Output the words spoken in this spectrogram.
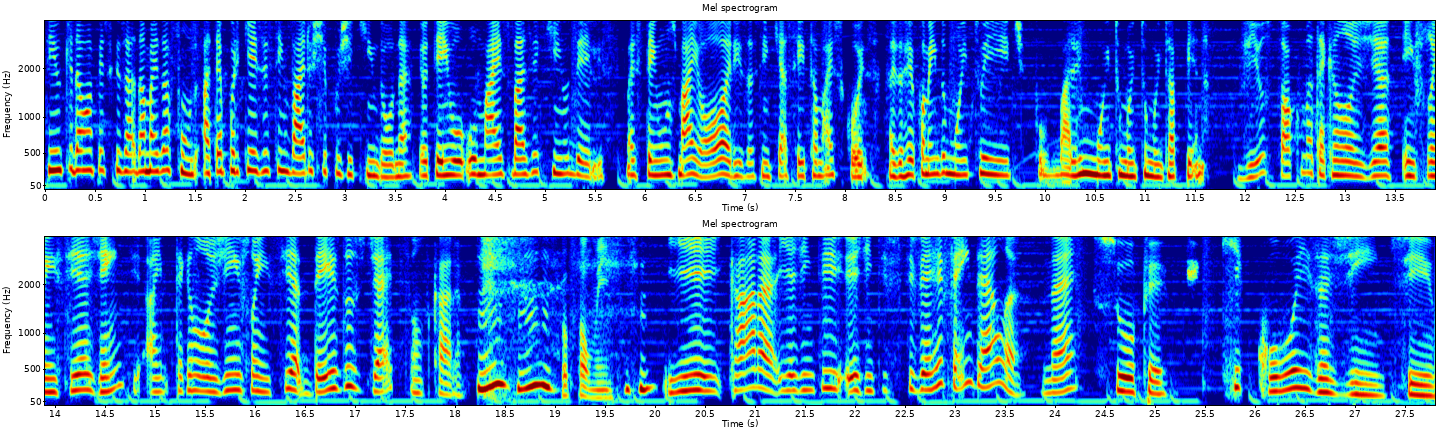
tenho que dar uma pesquisada mais a fundo. Até porque existem vários tipos de Kindle, né? Eu tenho o mais basiquinho deles, mas tem uns maiores maiores, assim, que aceita mais coisa. Mas eu recomendo muito e, tipo, vale muito, muito, muito a pena. Viu só como a tecnologia influencia a gente? A tecnologia influencia desde os Jetsons, cara. Uhum. Totalmente. E, cara, e a gente, a gente se vê refém dela, né? Super. Que coisa, gente.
